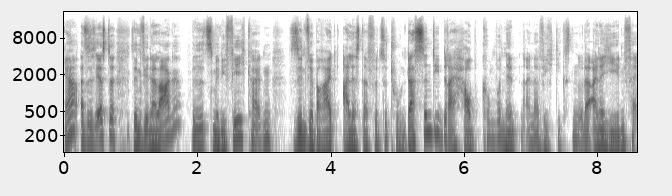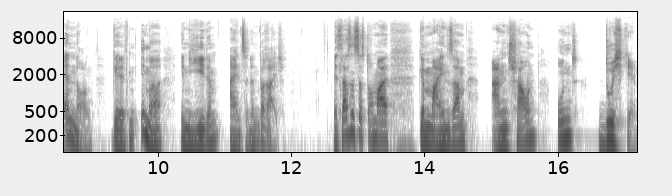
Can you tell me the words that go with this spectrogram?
Ja, also das erste, sind wir in der Lage, besitzen wir die Fähigkeiten, sind wir bereit, alles dafür zu tun. Das sind die drei Hauptkomponenten einer wichtigsten oder einer jeden Veränderung, gelten immer in jedem einzelnen Bereich. Jetzt lass uns das doch mal gemeinsam anschauen und durchgehen.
